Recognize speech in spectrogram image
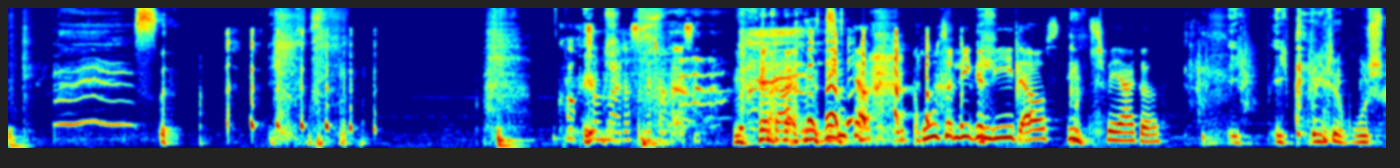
Kocht schon mal das Mittagessen. Dann singt das gruselige Lied aus Die Zwerge. Ich, ich biete Rouge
